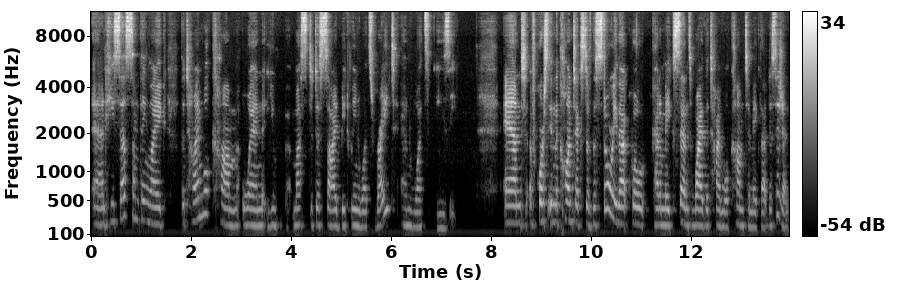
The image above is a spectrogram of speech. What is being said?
And he says something like the time will come when you must decide between what's right and what's easy and of course, in the context of the story, that quote kind of makes sense why the time will come to make that decision.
